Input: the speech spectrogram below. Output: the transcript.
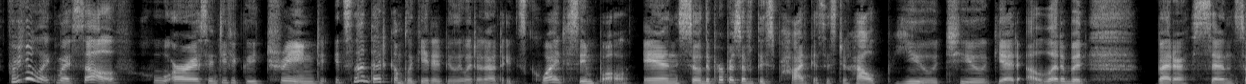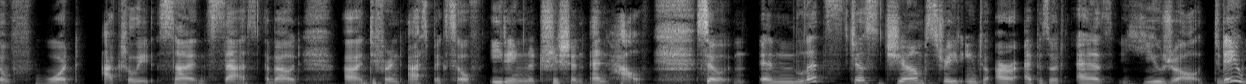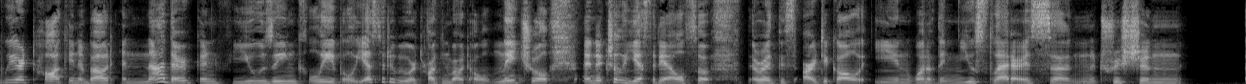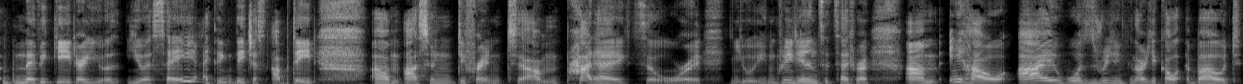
for people like myself who are scientifically trained, it's not that complicated, believe it or not. It's quite simple. And so the purpose of this podcast is to help you to get a little bit better sense of what actually science says about uh, different aspects of eating, nutrition, and health. So, and let's just jump straight into our episode as usual. Today we are talking about another confusing label. Yesterday we were talking about all natural, and actually yesterday I also read this article in one of the newsletters, uh, Nutrition Navigator USA. I think they just update um, us on different um, products or new ingredients, etc. Um, anyhow, I was reading an article about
